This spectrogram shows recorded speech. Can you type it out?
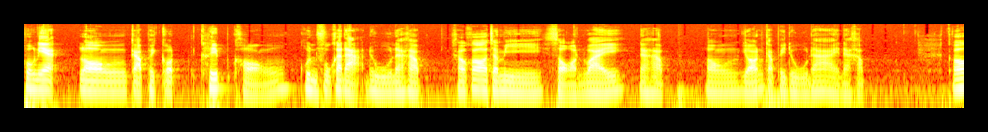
พวกเนี้ยลองกลับไปกดคลิปของคุณฟุกดะดูนะครับ เขาก็จะมีสอนไว้นะครับ ลองย้อนกลับไปดูได้นะครับ ก็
